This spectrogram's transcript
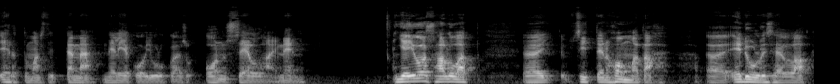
ehdottomasti tämä 4K-julkaisu on sellainen. Ja jos haluat äh, sitten hommata äh, edullisella,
